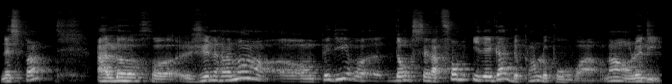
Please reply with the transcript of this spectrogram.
n'est-ce pas? Alors, euh, généralement, on peut dire, euh, donc c'est la forme illégale de prendre le pouvoir. Non, on le dit,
